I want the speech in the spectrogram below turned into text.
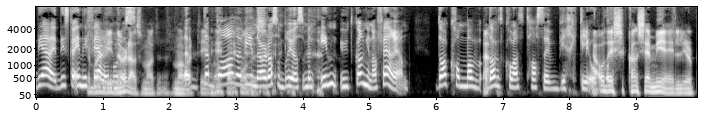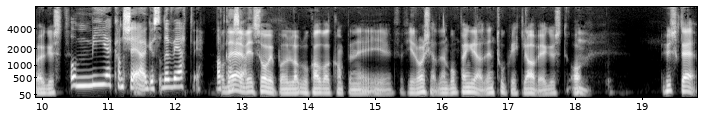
de, de skal inn i Det er bare vi feriemodus. nerder som har, som har Det, vært i det er bare vi nerder som bryr oss, men innen utgangen av ferien, da kommer, Ja. da kommer det til å ta seg virkelig Ja, opp. og det kan skje mye i løpet av august. og mye kan skje i august, og det vet vi. At Og det vi så vi på lokalvalgkampen i, for fire år siden. Den bompengegreia den tok virkelig av i august. Og Mm. husk det,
